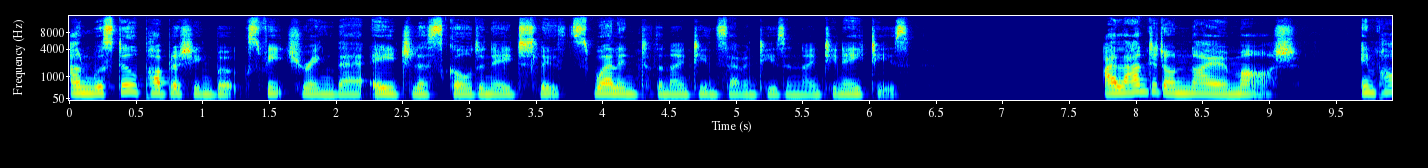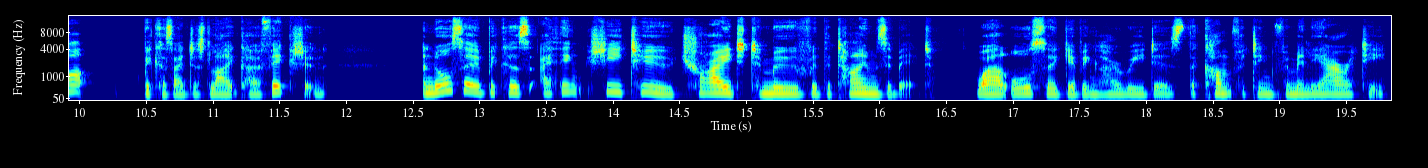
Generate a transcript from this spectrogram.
and were still publishing books featuring their ageless Golden Age sleuths well into the 1970s and 1980s. I landed on Ngaio Marsh, in part because I just like her fiction, and also because I think she too tried to move with the times a bit, while also giving her readers the comforting familiarity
